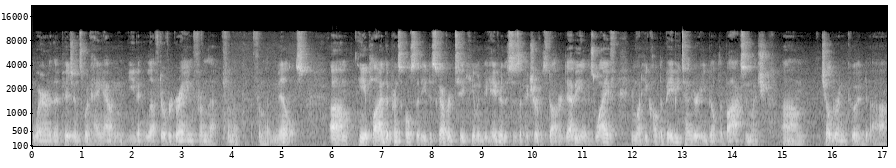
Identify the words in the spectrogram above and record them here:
where the pigeons would hang out and eat leftover grain from the, from the, from the mills. Um, he applied the principles that he discovered to human behavior. This is a picture of his daughter Debbie and his wife in what he called the baby tender. He built a box in which um, children could, uh,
